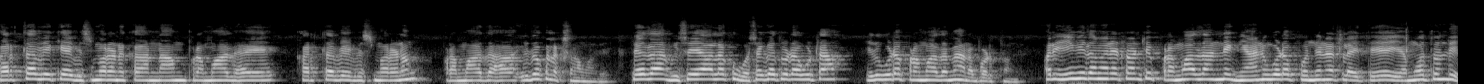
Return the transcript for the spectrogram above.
కర్తవ్యకే విస్మరణ కాన్నాం ప్రమాదయే కర్తవ్య విస్మరణం ప్రమాద ఇదొక లక్షణం ఉంది. లేదా విషయాలకు వశగతుడవుట ఇది కూడా ప్రమాదమే అనపడుతుంది మరి ఈ విధమైనటువంటి ప్రమాదాన్ని జ్ఞాని కూడా పొందినట్లయితే ఏమవుతుంది?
